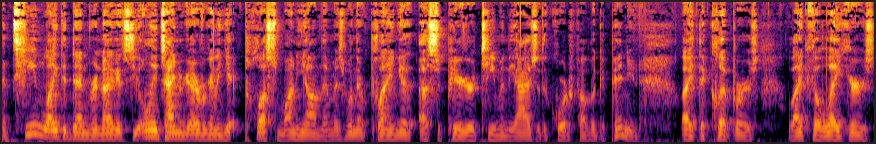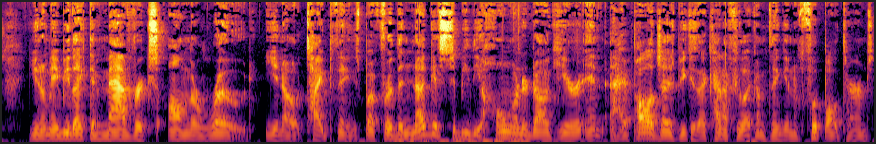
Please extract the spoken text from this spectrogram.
a team like the Denver Nuggets, the only time you're ever going to get plus money on them is when they're playing a, a, superior team in the eyes of the court of public opinion, like the Clippers, like the Lakers, you know, maybe like the Mavericks on the road, you know, type things. But for the Nuggets to be the home underdog here, and I apologize because I kind of feel like I'm thinking in football terms,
